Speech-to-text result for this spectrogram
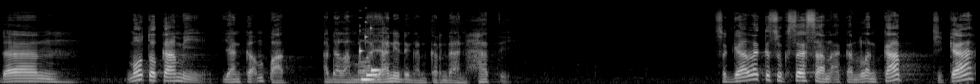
Dan moto kami yang keempat adalah melayani dengan kerendahan hati. Segala kesuksesan akan lengkap jika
